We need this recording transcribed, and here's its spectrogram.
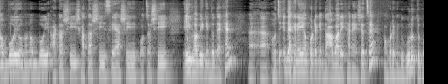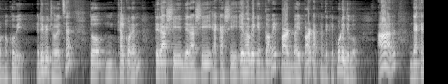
নব্বই, উননব্বই, আটাশি, সাতাশি, ছিয়াশি, পঁচাশি, এইভাবে কিন্তু দেখেন। হচ্ছে দেখেন, এই অঙ্কটা কিন্তু আবার এখানে এসেছে। অঙ্কটা কিন্তু গুরুত্বপূর্ণ, খুবই রিপিট হয়েছে। তো খেয়াল করেন, তিরাশি, বিরাশি, একাশি, এভাবে কিন্তু আমি পার্ট বাই পার্ট আপনাদেরকে করে দিব। আর দেখেন,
